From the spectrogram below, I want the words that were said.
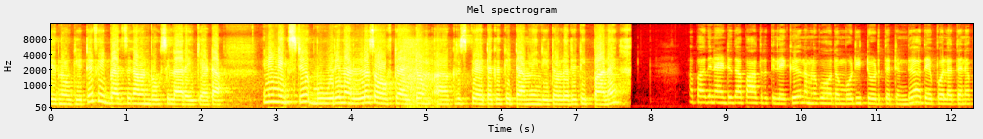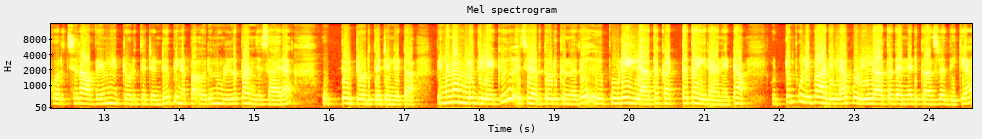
ചെയ്ത് നോക്കിയിട്ട് ഫീഡ്ബാക്ക്സ് കമന്റ് ബോക്സിൽ അറിയിക്കാം കേട്ടോ ഇനി നെക്സ്റ്റ് ബൂരി നല്ല സോഫ്റ്റ് ആയിട്ടും ക്രിസ്പി ആയിട്ടൊക്കെ കിട്ടാൻ വേണ്ടിയിട്ടുള്ളൊരു ടിപ്പാണ് അപ്പോൾ അതിനായിട്ട് ആ പാത്രത്തിലേക്ക് നമ്മൾ ഗോതമ്പൊടി ഇട്ട് കൊടുത്തിട്ടുണ്ട്. അതേപോലെ തന്നെ കുറച്ച് റവയും ഇട്ട് കൊടുത്തിട്ടുണ്ട്. പിന്നെ ഒരു നുള്ള് പഞ്ചസാര ഉപ്പ് ഇട്ട് കൊടുത്തിട്ടുണ്ട് കേട്ടോ പിന്നെ നമ്മൾ ഇതിലേക്ക് ചേർത്ത് കൊടുക്കുന്നത് പുളി ഇല്ലാത്ത കട്ട തൈരാണ് കേട്ടോ ഒട്ടും പുളി പാടില്ല. പുളി ഇല്ലാത്ത തന്നെ എടുക്കാൻ ശ്രദ്ധിക്കുക.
